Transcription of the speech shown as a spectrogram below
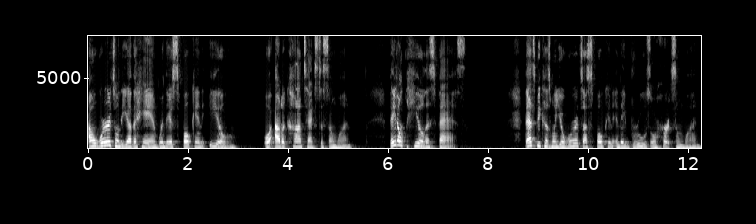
Our words, on the other hand, when they're spoken ill or out of context to someone, they don't heal as fast. That's because when your words are spoken and they bruise or hurt someone,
